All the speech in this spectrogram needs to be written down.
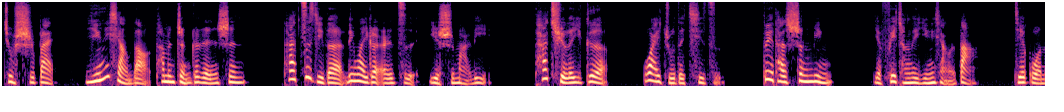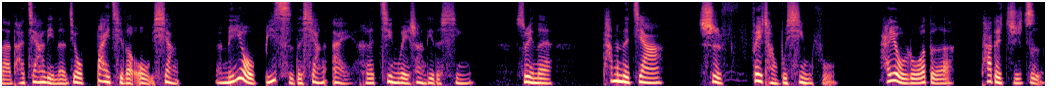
就失败，影响到他们整个人生。他自己的另外一个儿子也是玛丽，他娶了一个外族的妻子，对他的生命也非常的影响的大。结果呢，他家里呢就拜起了偶像，没有彼此的相爱和敬畏上帝的心，所以呢，他们的家是非常不幸福。还有罗德，他的侄子，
